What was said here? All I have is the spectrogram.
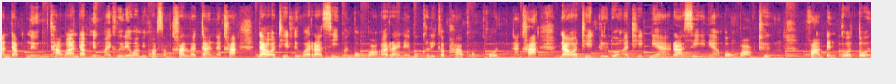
อันดับหนึ่งถามว่าอันดับหนึ่งไหมคือเรียกว่ามีความสำคัญล้วกันนะคะ ดาวอาทิตย์หรือว่าราศีมันบ่งบอกอะไรในบุคลิกภาพของคนนะคะ ดาวอาทิตย์หรือดวงอาทิตย์เนี่ยราศีเนี่ยบ่งบอกถึงความเป็นตัวตน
